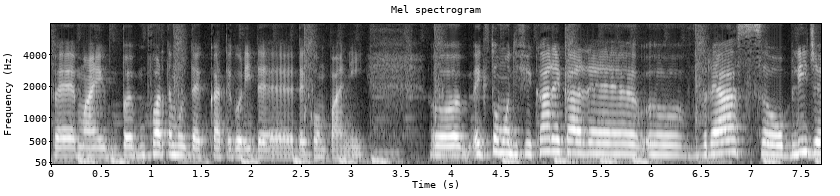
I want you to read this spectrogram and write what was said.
pe, mai, pe foarte multe categorii de, de companii. Uh, există o modificare care uh, vrea să oblige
